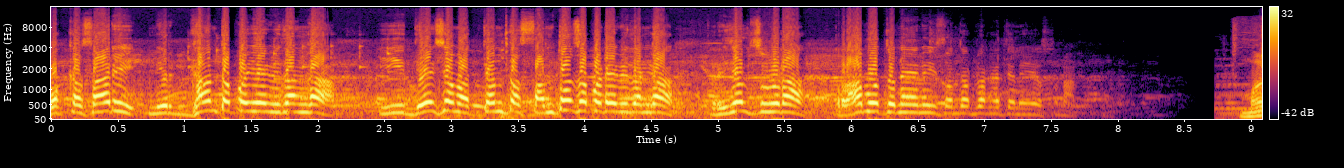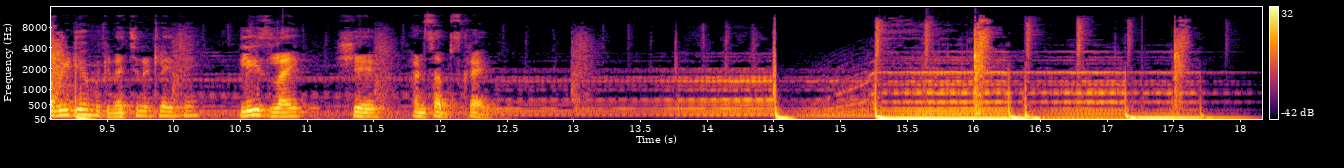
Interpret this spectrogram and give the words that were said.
ఒక్కసారి నిర్ఘాంతపోయే విధంగా ఈ దేశం అత్యంత సంతోషపడే విధంగా రిజల్ట్స్ కూడా రాబోతున్నాయని ఈ సందర్భంగా తెలియజేస్తున్నాను. మా వీడియో మీకు నచ్చినట్లయితే please like share and subscribe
